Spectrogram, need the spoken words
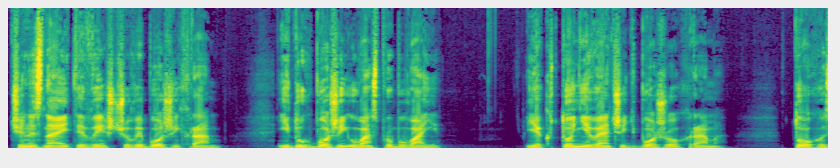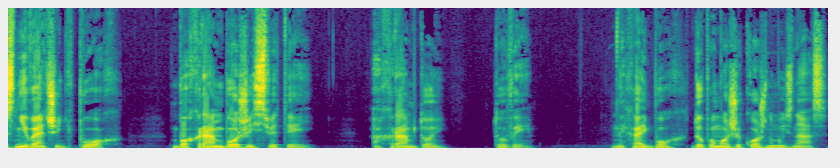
Чи не знаєте ви, що ви Божий храм, і Дух Божий у вас пробуває? Як хто нівечить Божого храма, того знівечить Бог, бо храм Божий святий, а храм той то ви. Нехай Бог допоможе кожному із нас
